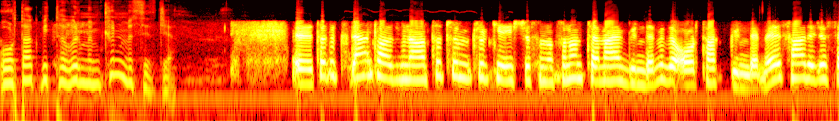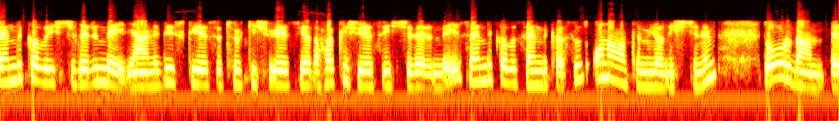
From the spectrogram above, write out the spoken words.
Ortak bir tavır mümkün mü sizce? E, tabii kıdem tazminatı tüm Türkiye işçi sınıfının temel gündemi ve ortak gündemi. Sadece sendikalı işçilerin değil yani disk üyesi, Türk İş üyesi ya da Hak İş üyesi işçilerin değil sendikalı sendikasız 16 milyon işçinin doğrudan e,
